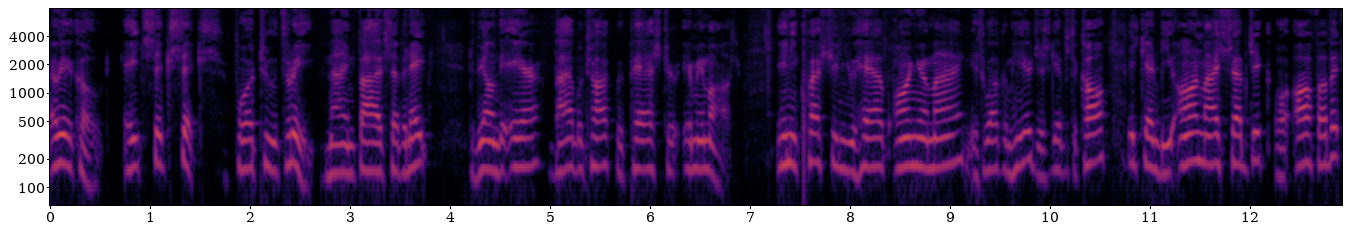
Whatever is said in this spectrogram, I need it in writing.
Area code 866-423-9578 to be on the air, Bible Talk with Pastor Emery Moss. Any question you have on your mind is welcome here. Just give us a call. It can be on my subject or off of it.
